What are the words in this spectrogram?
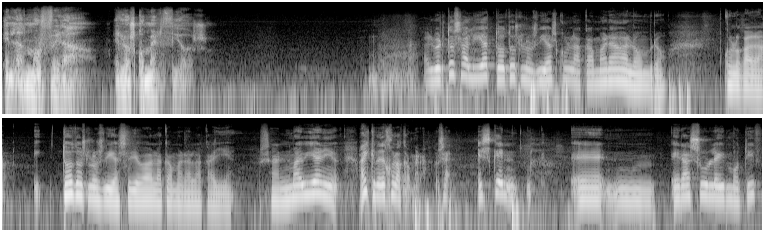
en la atmósfera, en los comercios. Alberto salía todos los días con la cámara al hombro, colgada. Y todos los días se llevaba la cámara a la calle. O sea, no había ni... ¡Ay, que me dejo la cámara! O sea, es que eh, era su leitmotiv.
